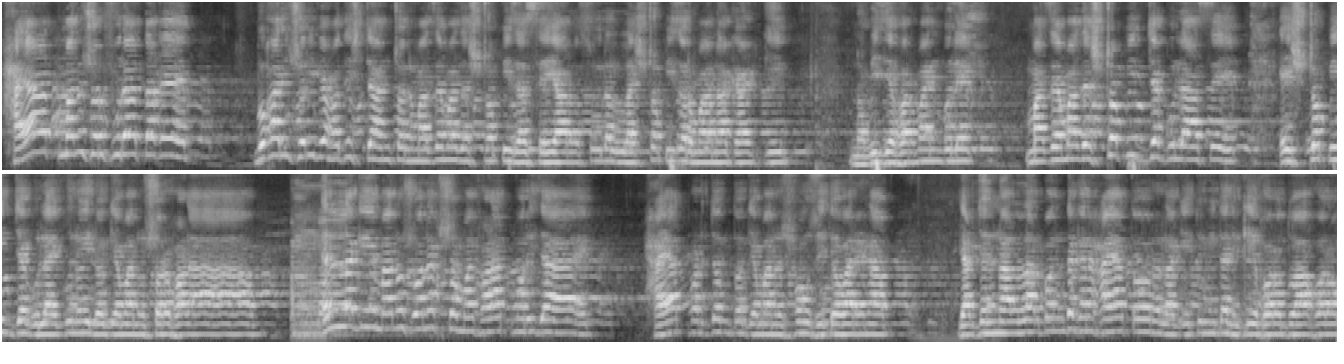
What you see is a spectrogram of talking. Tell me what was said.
হায়াত মানুষের ফুরা থাকে বুখারি শরীফে হদিসটা আনছন, মাঝে মাঝে স্টপিজ আছে। আর রসুল্লাহ স্টপিজর মানা কাট কি? নবী যে ফরমাইন বলে মাঝে মাঝে স্টপিজ যেগুলা আছে, এই স্টপিজ যেগুলা এগুলো হইল গিয়া মানুষের ভাড়া। এর লাগে মানুষ অনেক সময় ভাড়াত মরি যায়, হায়াত পর্যন্ত গিয়ে মানুষ পৌঁছিতে পারে না। যার জন্য আল্লাহর বন্ধেখানে হায়াতর লাগে, তুমি তাহলে কি করো, দোয়া করো।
